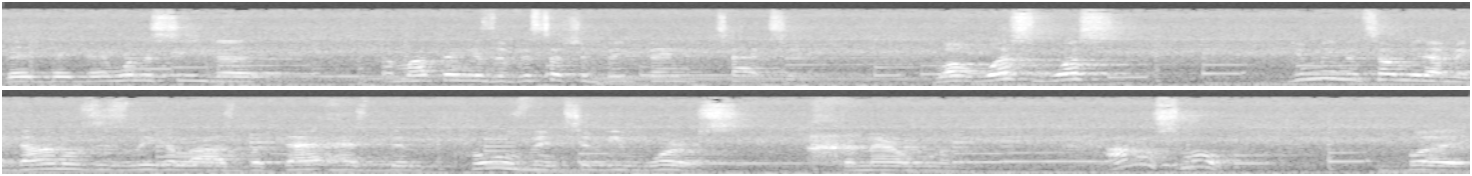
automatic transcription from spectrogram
They, they, they want to see the. And my thing is, if it's such a big thing, tax it. Well, what's what's? You mean to tell me that McDonald's is legalized, but that has been proven to be worse than marijuana? I don't smoke, but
